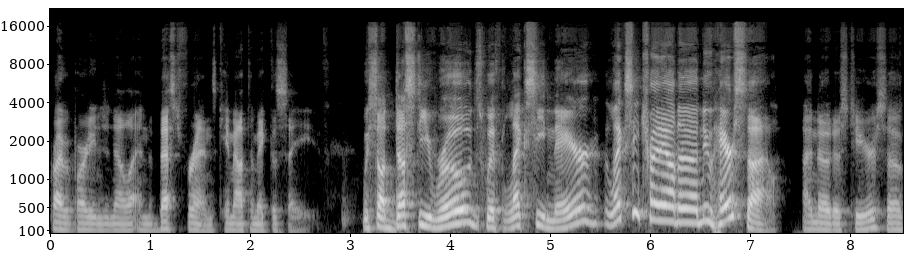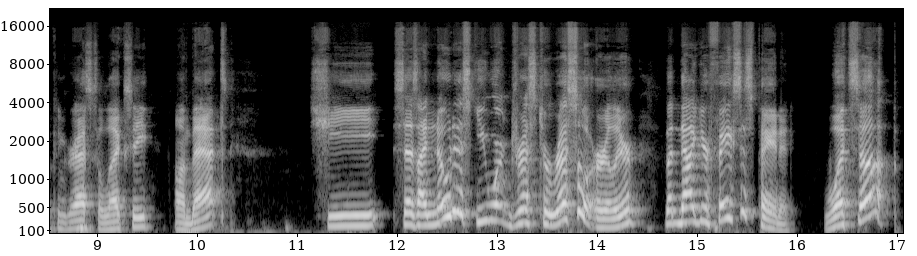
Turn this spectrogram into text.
Private Party and Janela, and the best friends came out to make the save. We saw Dusty Rhodes with Lexy Nair. Lexy trying out a new hairstyle, I noticed here. So congrats to Lexy on that. She says, I noticed you weren't dressed to wrestle earlier, but now your face is painted. What's up?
